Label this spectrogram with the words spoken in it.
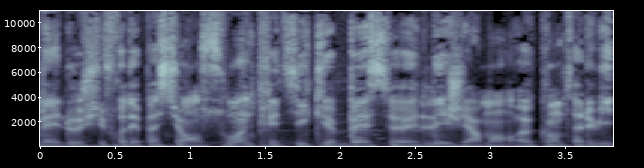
Mais le chiffre des patients en soins critiques baisse légèrement euh, quant à lui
